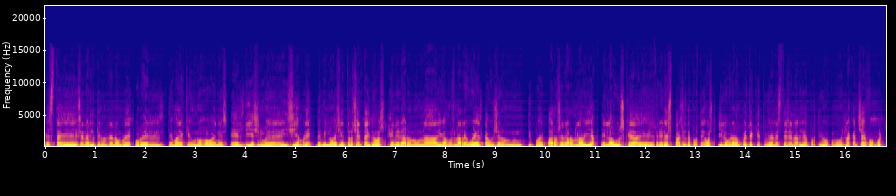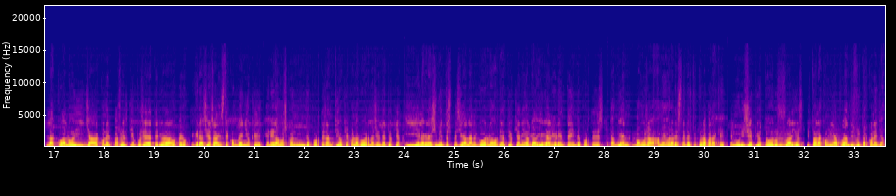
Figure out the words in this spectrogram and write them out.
Este escenario tiene un renombre por el tema de que unos jóvenes el 19 de diciembre de 1982 generaron una, digamos, una revuelta, hicieron un tipo de paro, cerraron la vía en la búsqueda de tener espacios deportivos y lograron pues de que tuvieran este escenario deportivo como es la cancha de fútbol, la cual hoy ya con el paso del tiempo se ha deteriorado, pero gracias a este convenio que generamos con Deportes Antioquia, con la gobernación de Antioquia y el agradecimiento especial al gobernador de Antioquia, Aníbal Gaviria, al gerente de Indeportes también, vamos a, a mejorar esta infraestructura para que el municipio, todos los usuarios y toda la comunidad puedan disfrutar con ella.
